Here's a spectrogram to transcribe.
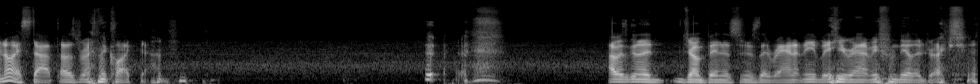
know I stopped. I was running the clock down. I was gonna jump in as soon as they ran at me, but he ran at me from the other direction.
